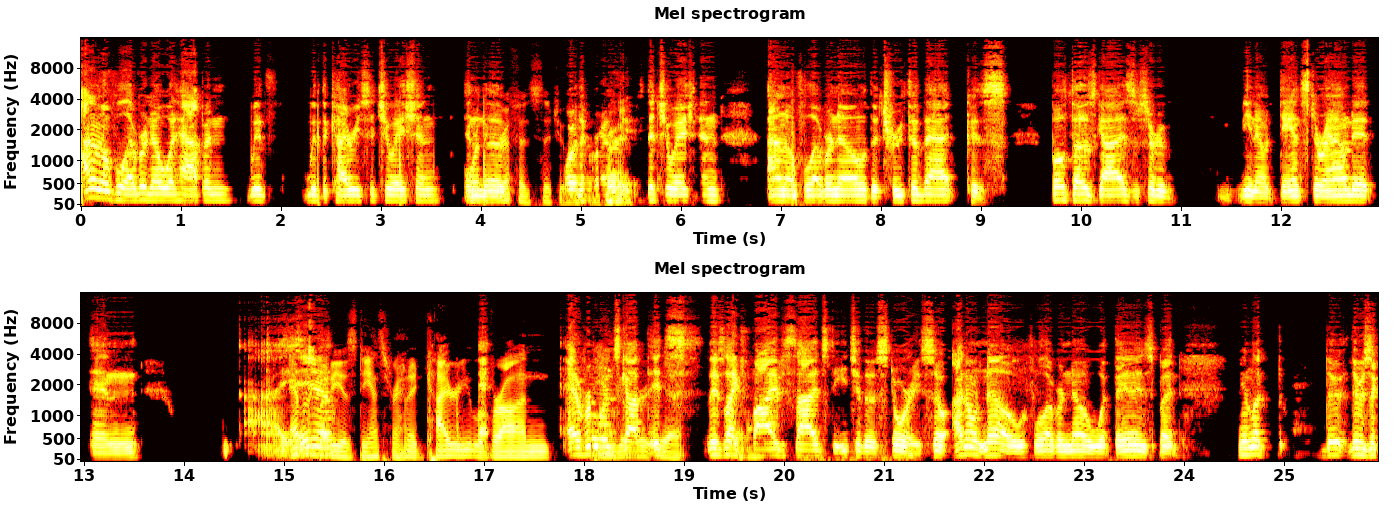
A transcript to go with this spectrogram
I don't know if we'll ever know what happened with, with the Kyrie situation or the, the, Griffin situation. or the Griffin Right. situation. I don't know if we'll ever know the truth of that because both those guys have sort of, you know, danced around it and I, you know, Everybody has danced around it. Kyrie, LeBron. everyone's Yeah, got it's there's like Yeah. five sides to each of those stories. So I don't know if we'll ever know what that is, but I mean, look, there there was a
